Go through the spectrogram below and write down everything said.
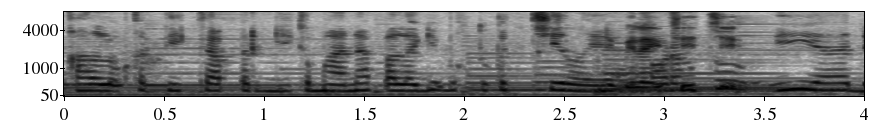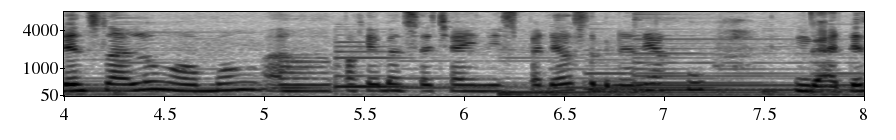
kalau ketika pergi ke mana, apalagi waktu kecil ya, Dibilang orang cici. tuh iya dan selalu ngomong eh, pakai bahasa Chinese. Padahal sebenarnya aku nggak ada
